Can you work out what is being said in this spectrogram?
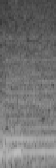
Mm-hmm.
